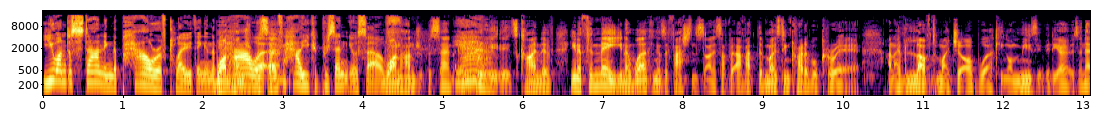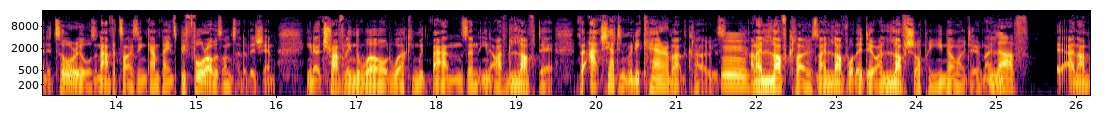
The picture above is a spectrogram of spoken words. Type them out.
you understanding the power of clothing and the power 100%. of how you could present yourself? One hundred percent. Yeah. It's kind of you know for me, you know, working as a fashion stylist, I've, I've had the most incredible career, and I've loved my job working on music videos and editorials and advertising campaigns before I was on television. You know, traveling the world, working with bands, and you know, I've loved it. But actually, I didn't really care about the clothes, Mm. and I love clothes, and I love what they do. I love shopping. You know, I do. And I Love. and I'm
